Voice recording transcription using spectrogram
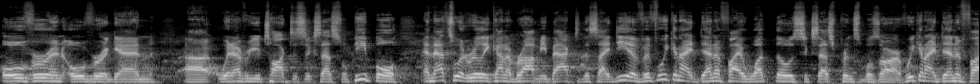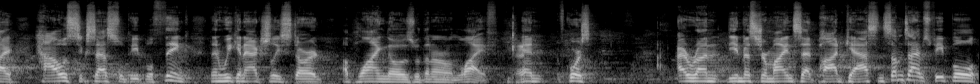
over and over again uh, whenever you talk to successful people and that's what really kind of brought me back to this idea of if we can identify what those success principles are if we can identify how successful people think then we can actually start applying those within our own life Okay. and of course I run the Investor Mindset podcast, and sometimes people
